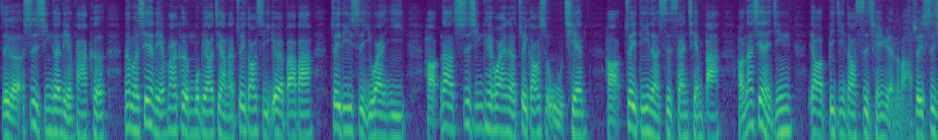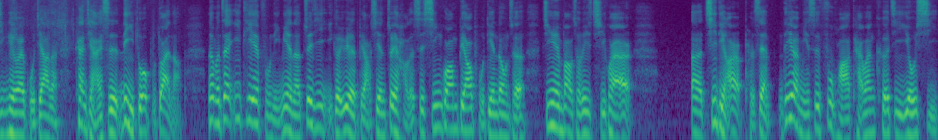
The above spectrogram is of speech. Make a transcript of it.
这个世新跟联发科。那么现在联发科的目标价呢，最高是一二八八，最低是一万一。好，那世新 KY 呢，最高是五千，好，最低呢是三千八。好，那现在已经要逼近到四千元了嘛，所以世新 KY 股价呢，看起来还是利多不断了。那么在 ETF 里面呢，最近一个月表现最好的是星光标普电动车，今月报酬率七块二，呃七点二 percent。第二名是富华台湾科技优息，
